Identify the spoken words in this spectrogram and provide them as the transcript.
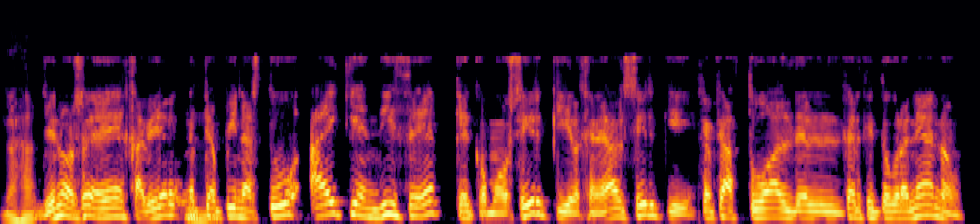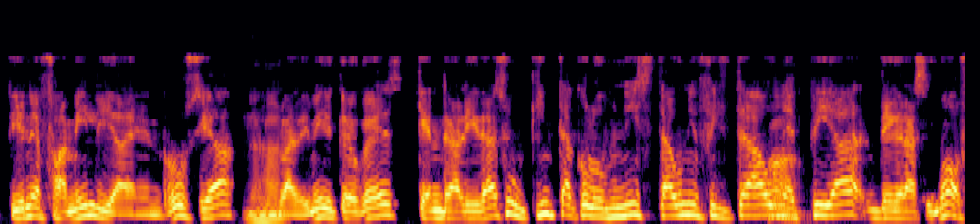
yo no sé, ¿eh? Javier, ¿qué opinas tú? Hay quien dice que como Sirki, el general Sirki, jefe actual del ejército ucraniano, tiene familia en Rusia, Vladimir creo que es, que en realidad es un quinta columnista, un infiltrado, un ah. espía de Grasimov,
